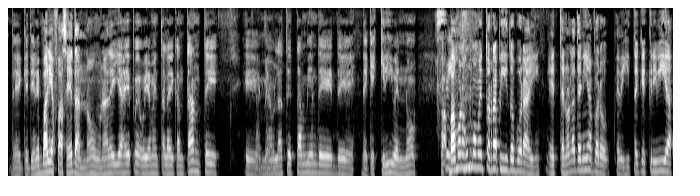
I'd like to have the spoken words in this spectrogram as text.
de que tienes varias facetas, ¿no? Una de ellas es, pues, obviamente la de cantante. Eh, me hablaste también de, de, que escriben, ¿no? vámonos un momento rapidito por ahí. Este no la tenía, pero que dijiste que escribía.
